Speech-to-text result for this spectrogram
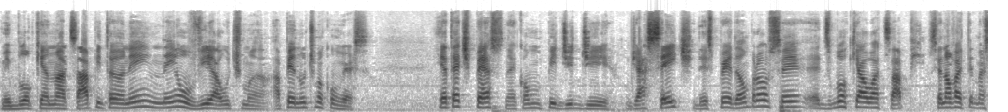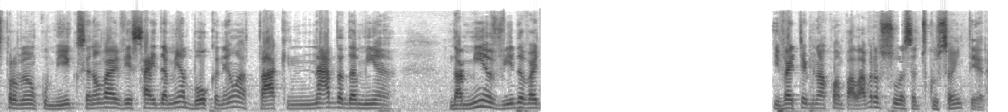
me bloqueando no WhatsApp, então eu nem, nem ouvi a última, a penúltima conversa. E até te peço, né, como pedido de, de aceite desse perdão para você é, desbloquear o WhatsApp. Você não vai ter mais problema comigo, você não vai ver sair da minha boca nenhum ataque, nada da minha, da minha vida vai. E vai terminar com uma palavra sua essa discussão inteira.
